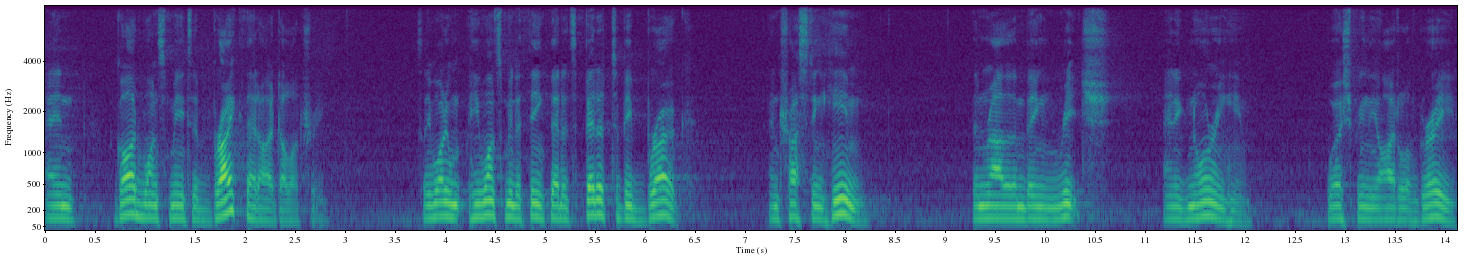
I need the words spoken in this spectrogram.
And God wants me to break that idolatry. So he wants me to think that it's better to be broke and trusting Him than rather than being rich and ignoring Him, worshipping the idol of greed.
